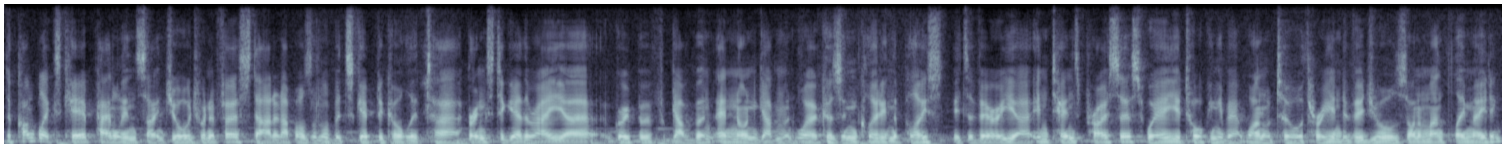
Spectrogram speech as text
The complex care panel in St George, when it first started up, I was a little bit sceptical. It uh, brings together a uh, group of government and non-government workers, including the police. It's a very uh, intense process where you're talking about one or two or three individuals on a monthly meeting.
